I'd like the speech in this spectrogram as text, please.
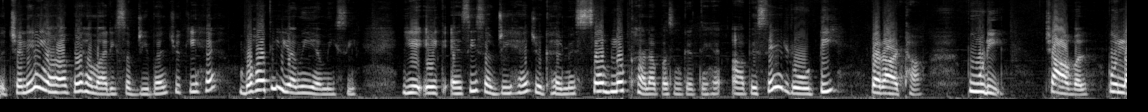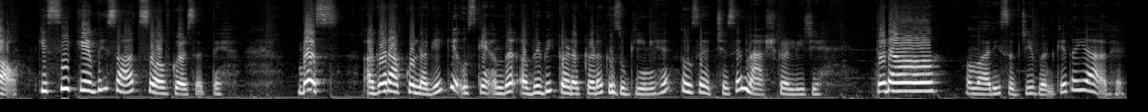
तो चलिए यहाँ पे हमारी सब्ज़ी बन चुकी है। बहुत ही यमी यमी सी। ये एक ऐसी सब्ज़ी है जो घर में सब लोग खाना पसंद करते हैं। आप इसे रोटी, पराठा, पूड़ी, चावल, पुलाव, किसी के भी साथ सर्व कर सकते हैं। बस, अगर आपको लगे कि उसके अंदर अभी भी कड़क कड़क जुकीनी है तो उसे अच्छे से मैश कर लीजिए। टडा हमारी सब्ज़ी बनके तैयार है।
